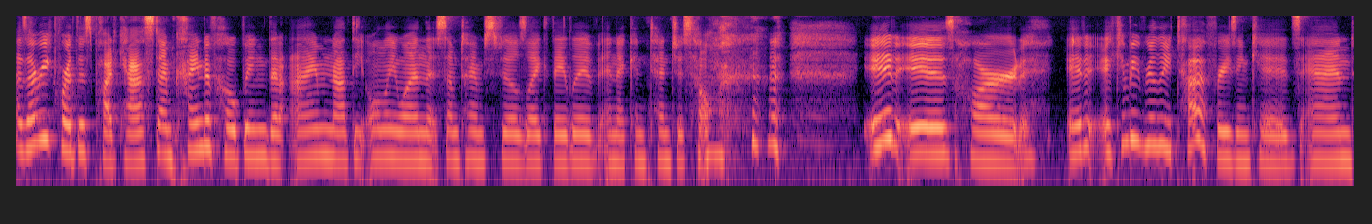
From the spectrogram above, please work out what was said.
As I record this podcast, I'm kind of hoping that I'm not the only one that sometimes feels like they live in a contentious home. it is hard. It it can be really tough raising kids and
